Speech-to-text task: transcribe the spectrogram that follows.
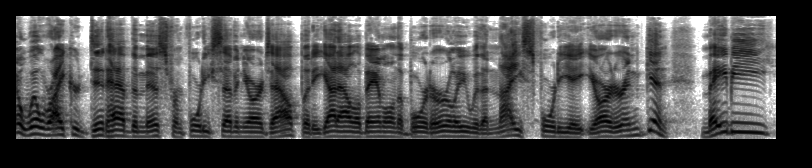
you know, Will Reichard did have the miss from 47 yards out, but he got Alabama on the board early with a nice 48 yarder. And again, maybe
